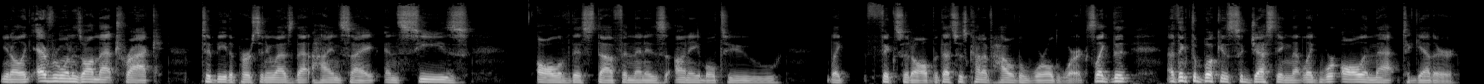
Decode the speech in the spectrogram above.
You know, like everyone is on that track to be the person who has that hindsight and sees all of this stuff and then is unable to like fix it all but that's just kind of how the world works like the i think the book is suggesting that like we're all in that together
